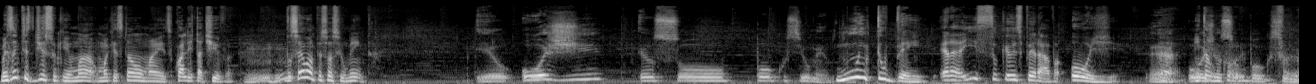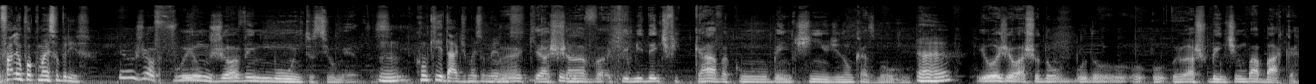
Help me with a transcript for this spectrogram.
Mas antes disso, aqui, uma, uma questão mais qualitativa. Você é uma pessoa ciumenta? Eu, hoje, eu sou pouco ciumento. Muito bem. Era isso que eu esperava. Hoje. É, Ah, hoje eu sou um pouco ciumento. Fale um pouco mais sobre isso. Eu já fui um jovem muito ciumento, assim, Hum, com que idade, mais ou menos? né, que achava, que me identificava com o Bentinho de Dom Casmurro. Aham. E hoje eu acho o, Dom, o, o- eu acho o Bentinho um babaca.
